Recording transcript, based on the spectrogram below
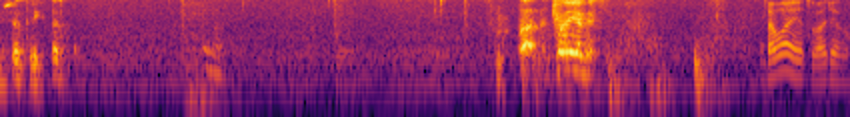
Ну все, три квеста. Ладно, что регать? Давай эту арену.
